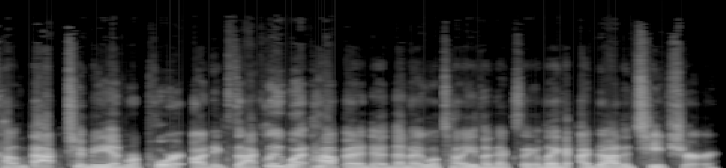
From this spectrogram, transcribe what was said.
come back to me and report on exactly what happened. And then I will tell you the next thing. Like, I'm not a teacher.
